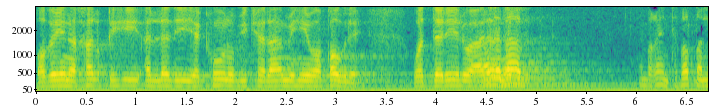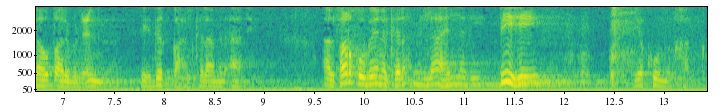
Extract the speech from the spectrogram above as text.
وبين خلقه الذي يكون بكلامه وقوله. والدليل على هذا باب ينبغي ان تفطن له طالب العلم فيه دقة الكلام الآتي. الفرق بين كلام الله الذي به يكون الخلق.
